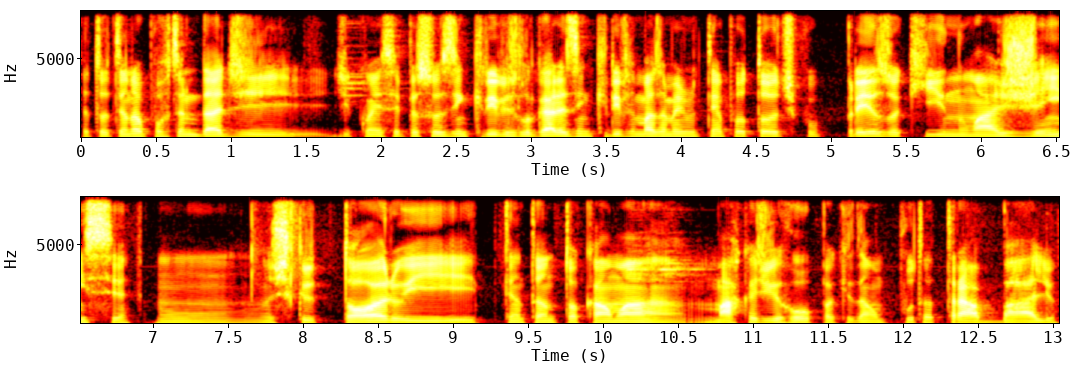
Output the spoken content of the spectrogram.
eu tô tendo a oportunidade de, de conhecer pessoas incríveis, lugares incríveis, mas ao mesmo tempo eu tô tipo preso aqui numa agência, num, num escritório e tentando tocar uma marca de roupa que dá um puta trabalho.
